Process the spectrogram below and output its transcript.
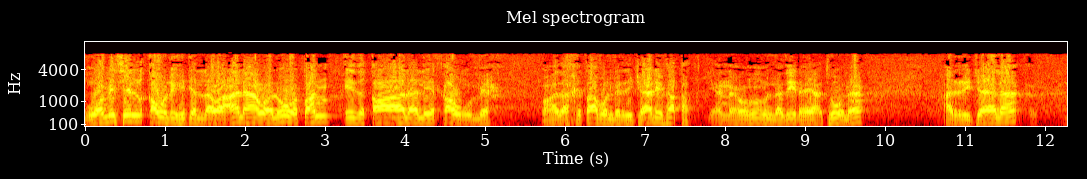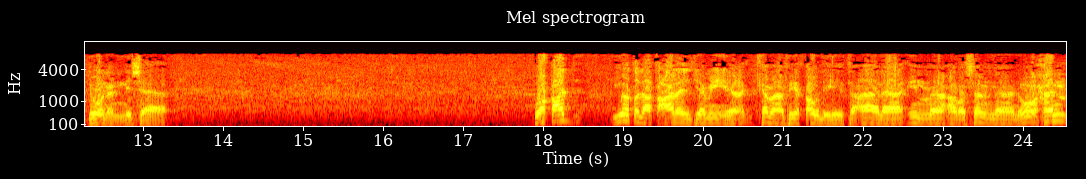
ومثل قوله جل وعلا ولوطا إذ قال لقومه وهذا خطاب للرجال فقط لأنهم هم الذين يأتون الرجال دون النساء. وقد يطلق على الجميع كما في قوله تعالى إنا أرسلنا نوحا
